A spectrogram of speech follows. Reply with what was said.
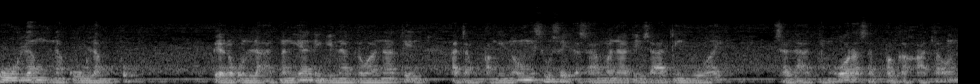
Kulang na kulang po. Pero kung lahat ng yan ay ginagawa natin at ang Panginoong Hesus ay kasama natin sa ating buhay, sa lahat ng oras at pagkakataon,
